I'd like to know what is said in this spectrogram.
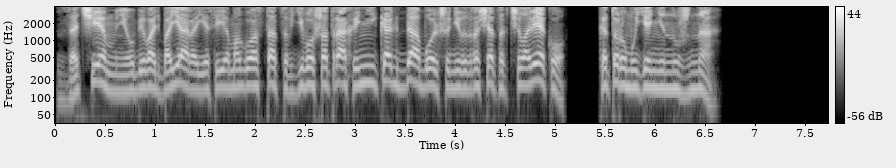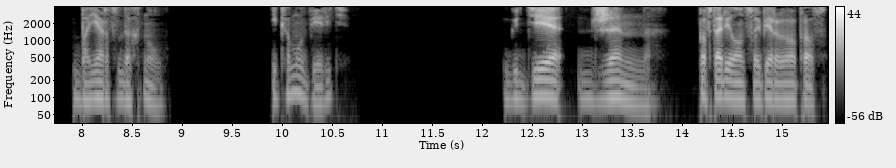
Зачем мне убивать бояра, если я могу остаться в его шатрах и никогда больше не возвращаться к человеку, которому я не нужна? Бояр вздохнул. И кому верить? Где Дженна? повторил он свой первый вопрос.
